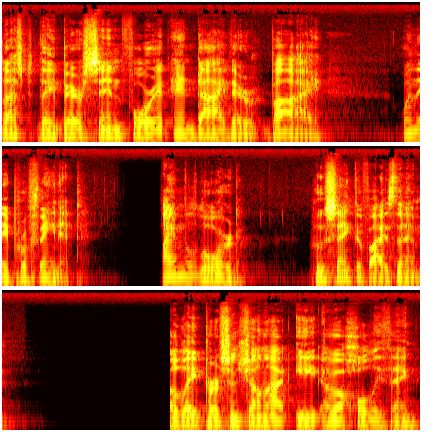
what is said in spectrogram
lest they bear sin for it and die thereby when they profane it. I am the Lord who sanctifies them. A layperson shall not eat of a holy thing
